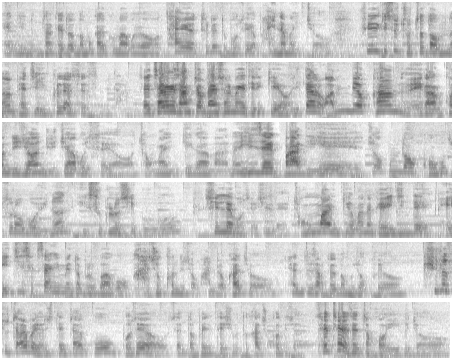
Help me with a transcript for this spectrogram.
엔진 음 상태도 너무 깔끔하고요. 타이어 트레도 보세요. 많이 남아있죠. 휠 기술조차도 없는 벤츠 E클래스였습니다. 자, 이 차량의 장점 다시 설명해 드릴게요. 일단 완벽한 외관 컨디션 유지하고 있어요. 정말 인기가 많은 흰색 바디에 조금 더 고급스러워 보이는 익스클루시브 실내 보세요. 실내 정말 인기가 많은 베이지인데 베이지 색상임에도 불구하고 가죽 컨디션 완벽하죠. 핸들 상태 너무 좋고요. 키로수 짧아 연식대비 짧고 보세요. 센터페이지 대시부터 가죽 컨디션 세차야 세차 거의 그죠.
